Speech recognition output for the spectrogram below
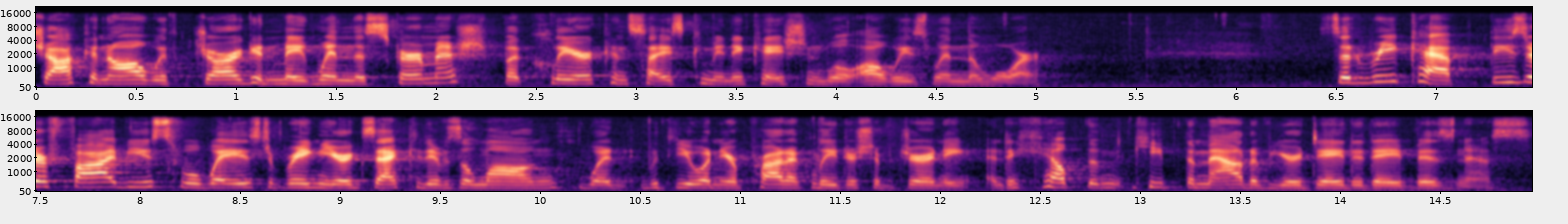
Shock and awe with jargon may win the skirmish, but clear, concise communication will always win the war. So to recap, these are five useful ways to bring your executives along with you on your product leadership journey and to help them keep them out of your day-to-day -day business.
